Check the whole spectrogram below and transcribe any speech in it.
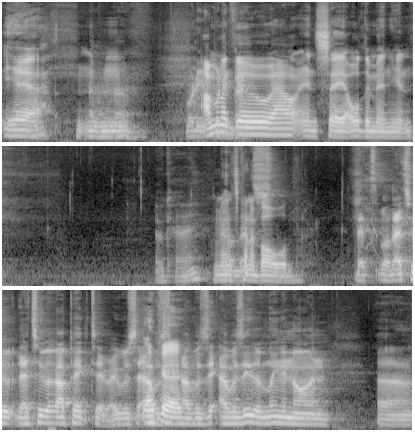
yeah, mm-hmm. you, I'm gonna go out and say Old Dominion. Okay, I know well, it's kind of bold. That's well, that's who that's who I picked too. It was I okay. Was, I was I was either leaning on uh,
